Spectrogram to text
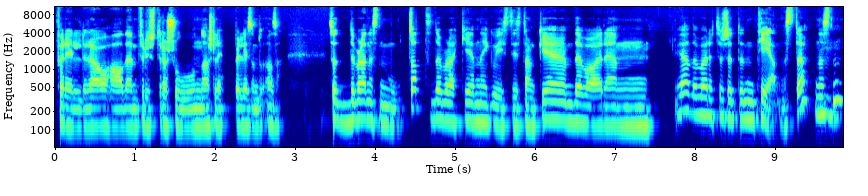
foreldra å ha den frustrasjonen. Da slipper liksom altså. Så det ble nesten motsatt. Det ble ikke en egoistisk tanke. Det var um, ja, det var rett og slett en tjeneste, nesten.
